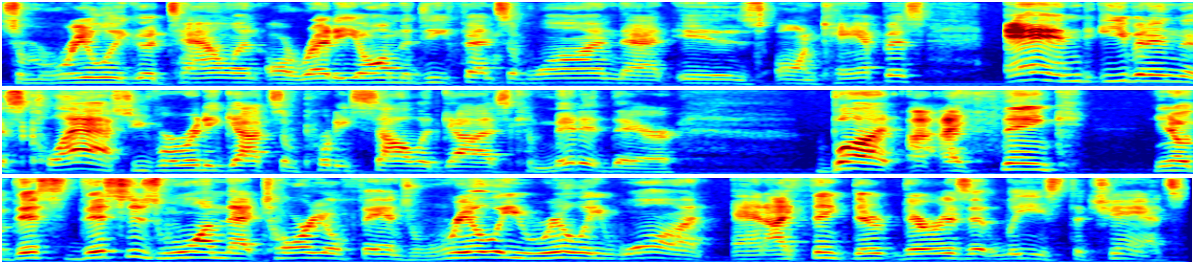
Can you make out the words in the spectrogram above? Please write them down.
some really good talent already on the defensive line that is on campus. And even in this class, you've already got some pretty solid guys committed there. But I, I think you know this this is one that Tar fans really really want, and I think there there is at least a chance.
